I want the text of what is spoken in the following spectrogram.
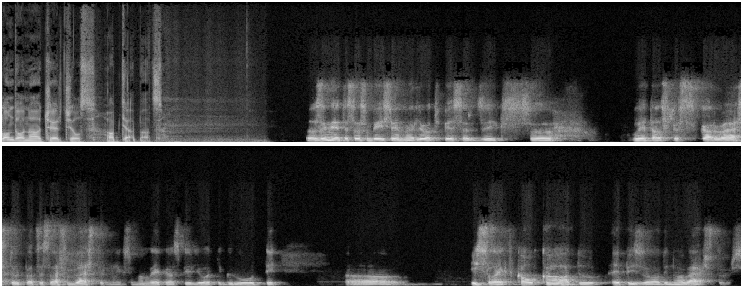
Londonā Čērčils apķēpāts. Ziniet, es esmu bijis vienmēr ļoti piesardzīgs uh, lietās, kas skar vēsturi. Pats es esmu vēsturnieks, un man liekas, ka ir ļoti grūti uh, izslēgt kaut kādu epizodi no vēstures.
